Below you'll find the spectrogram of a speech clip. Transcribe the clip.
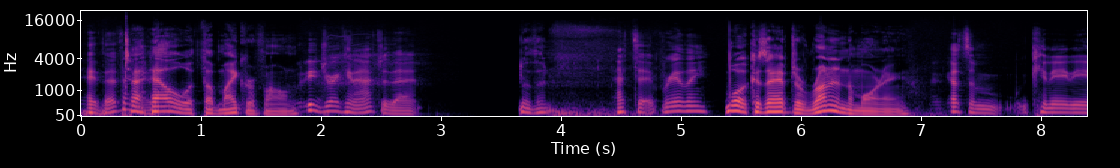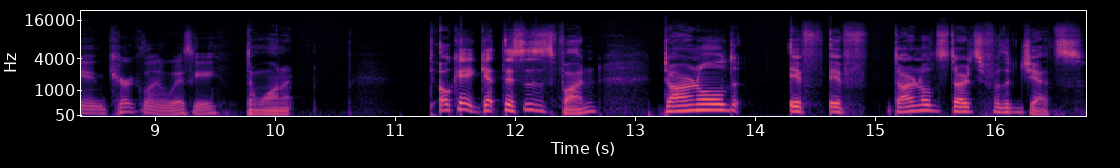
Hey, that To hell with the microphone. What are you drinking after that? Nothing. That's it, really? Well, because I have to run in the morning. I got some Canadian Kirkland whiskey. Don't want it. Okay, get this. This is fun. Darnold, if if Darnold starts for the Jets,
